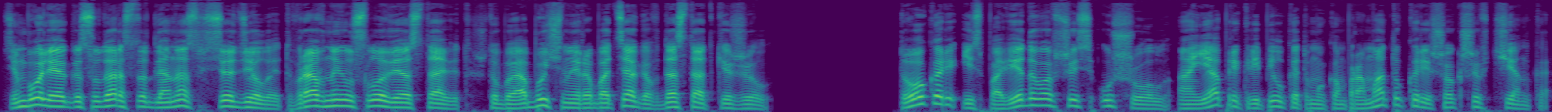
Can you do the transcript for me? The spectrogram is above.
Тем более государство для нас все делает, в равные условия ставит, чтобы обычный работяга в достатке жил. Токарь, исповедовавшись, ушел, а я прикрепил к этому компромату корешок Шевченко.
